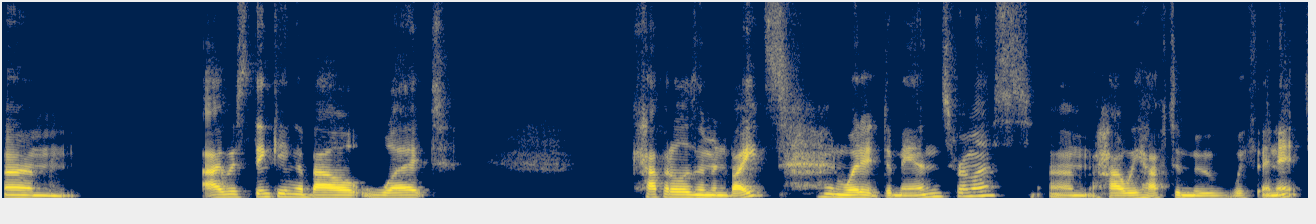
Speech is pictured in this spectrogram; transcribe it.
um, I was thinking about what capitalism invites and what it demands from us, um, how we have to move within it,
